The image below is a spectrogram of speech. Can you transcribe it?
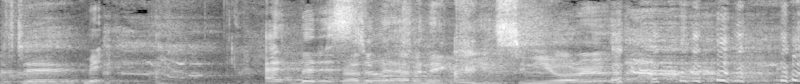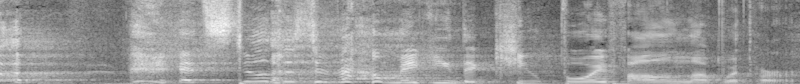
birthday. Ma- uh, But it's Rather still than having a quinceanera. it's still just about making the cute boy fall in love with her.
